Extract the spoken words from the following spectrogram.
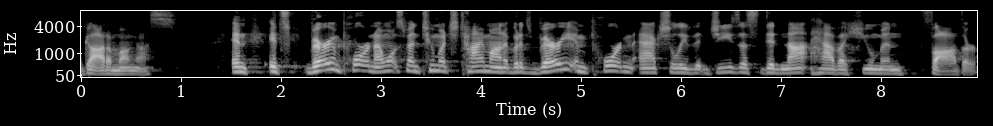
God among us. And it's very important. I won't spend too much time on it, but it's very important actually that Jesus did not have a human father.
